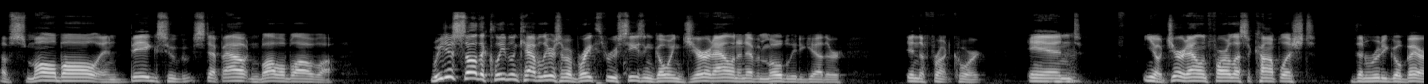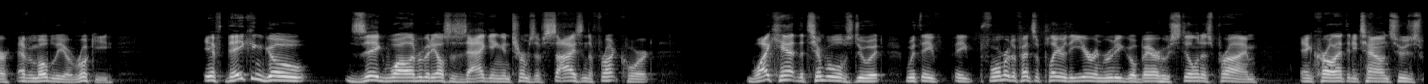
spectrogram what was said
of small ball and bigs who step out and blah blah blah blah. We just saw the Cleveland Cavaliers have a breakthrough season going Jarrett Allen and Evan Mobley together in the front court. And mm-hmm. you know, Jarrett Allen far less accomplished than Rudy Gobert, Evan Mobley a rookie. If they can go zig while everybody else is zagging in terms of size in the front court, why can't the Timberwolves do it with a, a former defensive player of the year in Rudy Gobert, who's still in his prime, and Karl Anthony Towns, who's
